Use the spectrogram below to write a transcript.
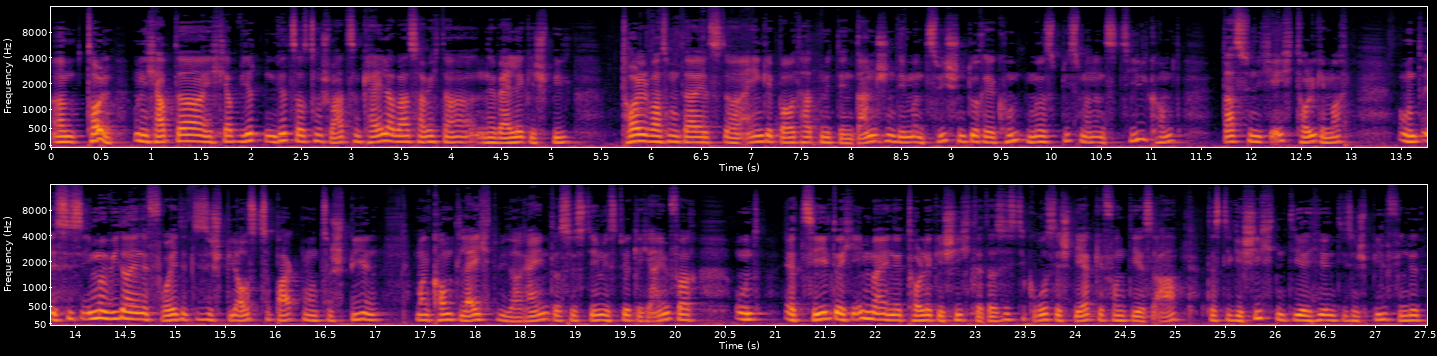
Ähm, toll. Und ich habe da, ich glaube, Wirts aus dem schwarzen Keiler was, habe ich da eine Weile gespielt toll, was man da jetzt äh, eingebaut hat mit den Dungeon, die man zwischendurch erkunden muss, bis man ans Ziel kommt. Das finde ich echt toll gemacht. Und es ist immer wieder eine Freude, dieses Spiel auszupacken und zu spielen. Man kommt leicht wieder rein, das System ist wirklich einfach und erzählt euch immer eine tolle Geschichte. Das ist die große Stärke von DSA, dass die Geschichten, die ihr hier in diesem Spiel findet,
